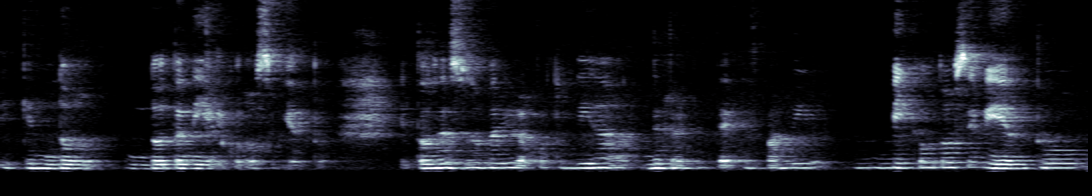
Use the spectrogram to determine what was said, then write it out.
y que no, no tenía el conocimiento. Entonces eso me dio la oportunidad de realmente expandir mi conocimiento,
